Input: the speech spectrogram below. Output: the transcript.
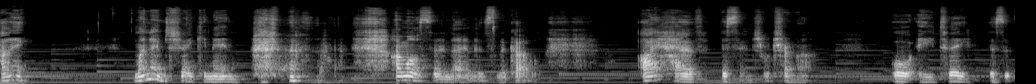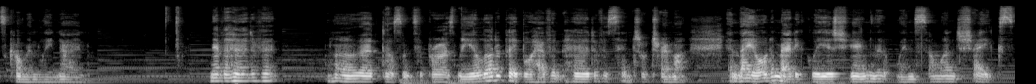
Hi, my name's Shakey Nan. I'm also known as Nichole. I have essential tremor, or ET as it's commonly known. Never heard of it? No, that doesn't surprise me. A lot of people haven't heard of essential tremor and they automatically assume that when someone shakes,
